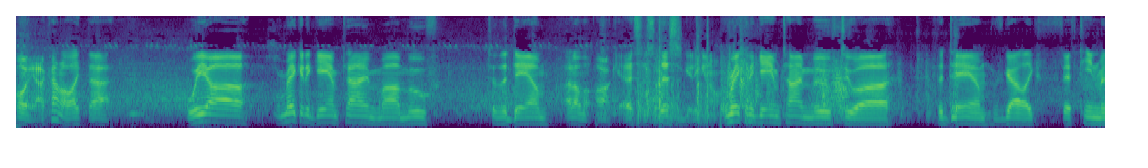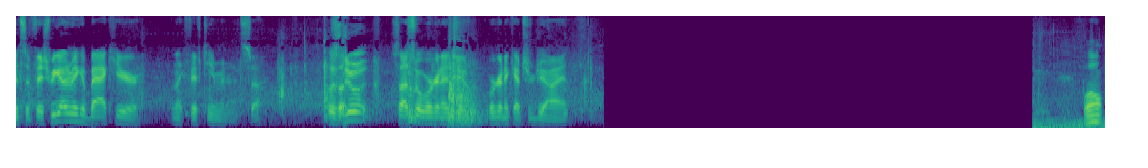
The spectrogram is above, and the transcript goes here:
Oh yeah, I kind of like that. We uh, we're making a game time uh, move to the dam. I don't know. Okay, this is this is getting in. We're making a game time move to uh, the dam. We've got like 15 minutes of fish. We got to make it back here in like 15 minutes. So Let's so, do it. So that's what we're gonna do. We're gonna catch a giant. Well,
